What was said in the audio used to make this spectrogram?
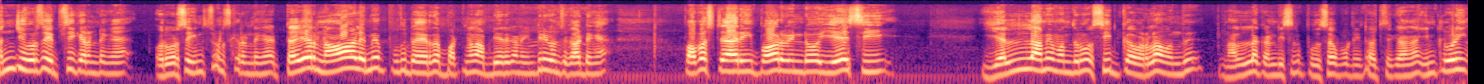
அஞ்சு வருஷம் எப்சி கரண்ட்டுங்க ஒரு வருஷம் இன்சூரன்ஸ் கரண்ட்டுங்க டயர் நாலுமே புது டயர் தான். பட்டனெல்லாம் அப்படியே இருக்குது ஆனால் இன்டீரியர் கொஞ்சம் காட்டுங்க. Power steering power window AC எல்லாமே வந்துடும் சீட் கவர்லாம் வந்து நல்ல கண்டிஷனில் புதுசாக போட்டுட்டு வச்சுருக்காங்க. இன்க்ளூடிங்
